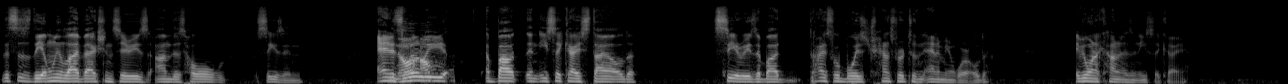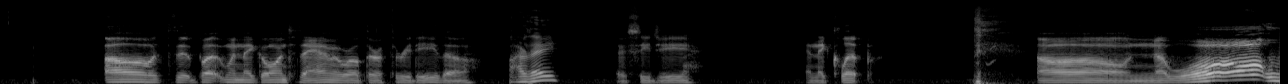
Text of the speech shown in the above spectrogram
this is the only live action series on this whole season, and it's what, literally I'm- about an isekai styled series about high school boys transferred to an anime world. If you want to count it as an isekai. Oh, but when they go into the anime world, they're 3D though. Are they? They're CG, and they clip. oh no! Whoa!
